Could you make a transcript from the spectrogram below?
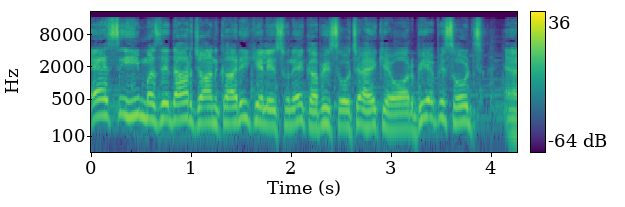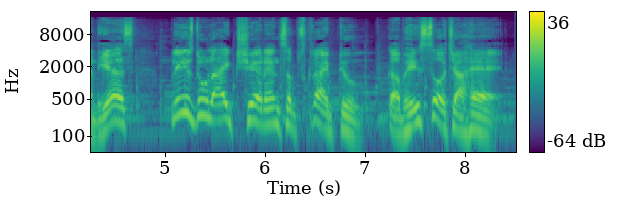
ऐसी ही मज़ेदार जानकारी के लिए सुने, कभी सोचा है कि और भी episodes and yes please do like share and subscribe to कभी सोचा है।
